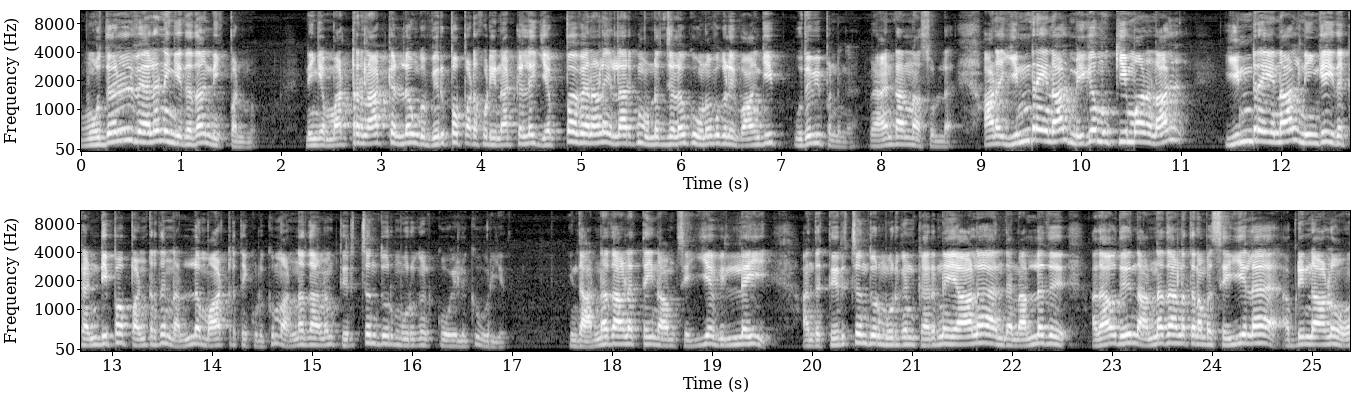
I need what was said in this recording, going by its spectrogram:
முதல் வேலை நீங்கள் இதை தான் இன்னைக்கு பண்ணணும். நீங்கள் மற்ற நாட்களில் உங்கள் விருப்பப்படக்கூடிய நாட்களில் எப்போ வேணாலும் எல்லாருக்கும் முடிஞ்ச அளவுக்கு உணவுகளை வாங்கி உதவி பண்ணுங்கள் வேண்டான்னு நான் சொல்ல. ஆனால் இன்றைய நாள் மிக முக்கியமான நாள் இன்றைய நாள் நீங்கள் இதை கண்டிப்பாக பண்ணுறது நல்ல மாற்றத்தை கொடுக்கும். அன்னதானம் திருச்செந்தூர் முருகன் கோயிலுக்கு உரியது. இந்த அன்னதானத்தை நாம் செய்யவில்லை. அந்த திருச்செந்தூர் முருகன் கருணையால் அந்த நல்லது அதாவது இந்த அன்னதானத்தை நம்ம செய்யலை அப்படின்னாலும்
